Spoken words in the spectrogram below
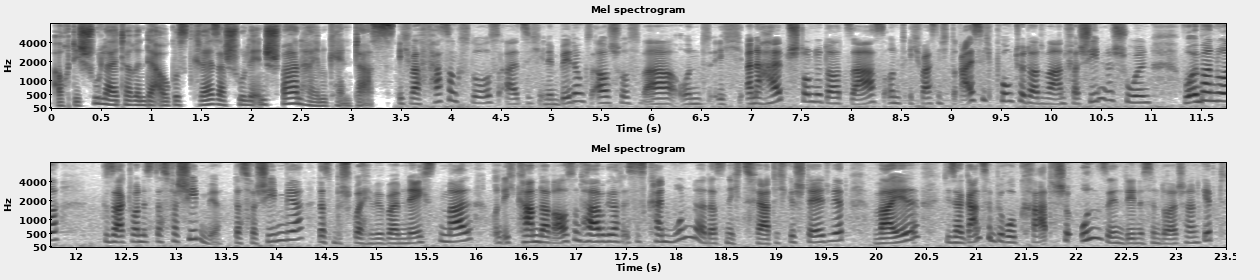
Auch die Schulleiterin der August-Gräser-Schule in Schwanheim kennt das. Ich war fassungslos, als ich in dem Bildungsausschuss war und ich eine halbe Stunde dort saß und ich weiß nicht, 30 Punkte dort waren, verschiedene Schulen, wo immer nur gesagt worden ist, das verschieben wir. Das verschieben wir, das besprechen wir beim nächsten Mal. Und ich kam da raus und habe gedacht, es ist kein Wunder, dass nichts fertiggestellt wird, weil dieser ganze bürokratische Unsinn, den es in Deutschland gibt,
